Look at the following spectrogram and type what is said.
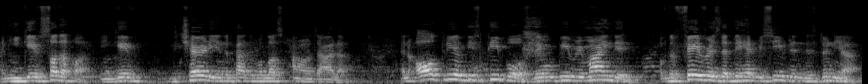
and he gave sadaqah, he gave the charity in the path of Allah subhanahu wa ta'ala. And all three of these people, they will be reminded of the favors that they had received in this dunya.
